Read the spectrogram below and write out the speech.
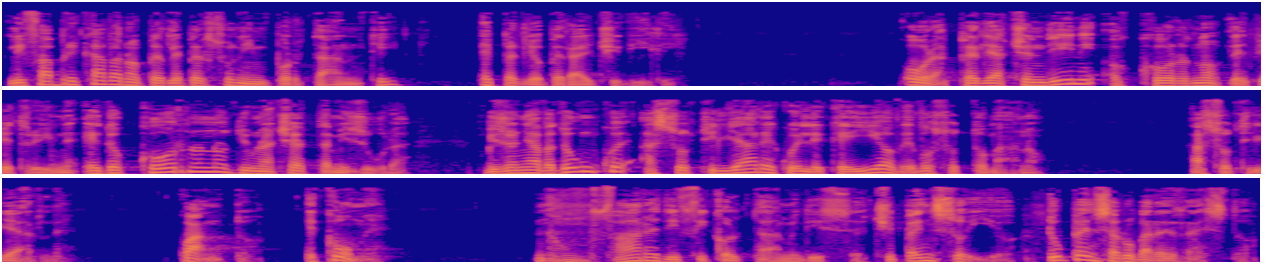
li fabbricavano per le persone importanti e per gli operai civili. Ora, per gli accendini occorrono le pietrine ed occorrono di una certa misura. Bisognava dunque assottigliare quelle che io avevo sotto mano. Assottigliarle. Quanto e come? Non fare difficoltà, mi disse, ci penso io. Tu pensa a rubare il resto.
